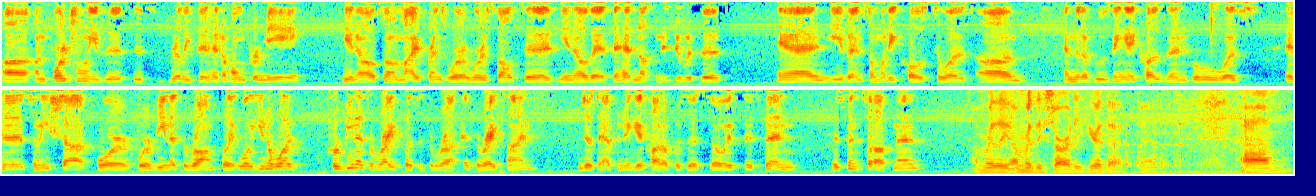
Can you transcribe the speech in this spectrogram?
uh, unfortunately, this this really did hit home for me. You know, some of my friends were, were assaulted. You know, that they, had nothing to do with this, and even somebody close to us um, ended up losing a cousin who was innocently shot for for being at the wrong place. Well, you know what? For being at the right place at the right, at the right time, just happened to get caught up with this. So it's it's been it's been tough, man. I'm really I'm really sorry to hear that, man. Um,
